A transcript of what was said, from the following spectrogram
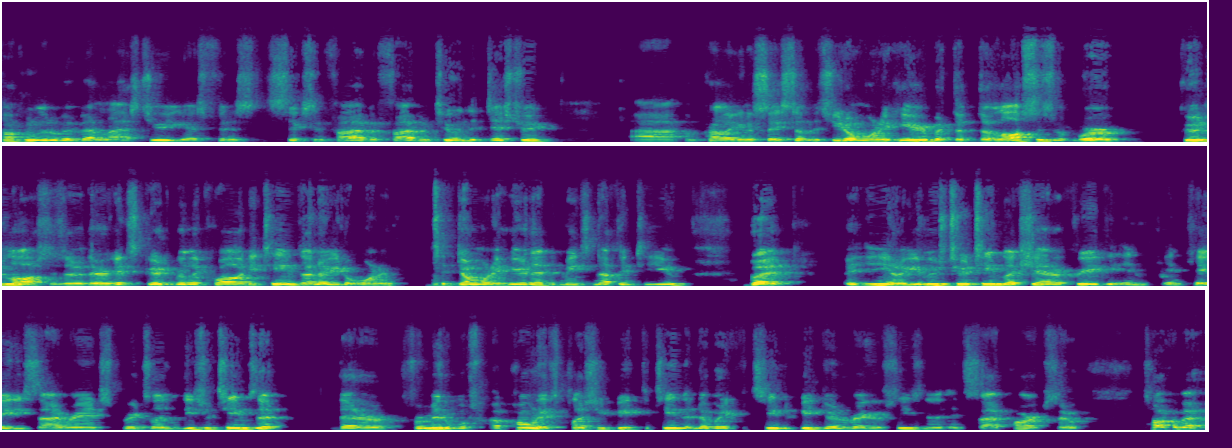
Talking a little bit about last year. You guys finished six and five but five and two in the district. Uh, i'm probably going to say something that you don't want to hear but the, the losses were good losses. They're, they're against good really quality teams. I know you don't want to don't want to hear that. It means nothing to you. But you know you lose to a team like shadow creek in, in katy cy ranch bridgeland. These are teams that that are formidable opponents. Plus, you beat the team that nobody could seem to beat during the regular season in Cy Park. So, talk about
